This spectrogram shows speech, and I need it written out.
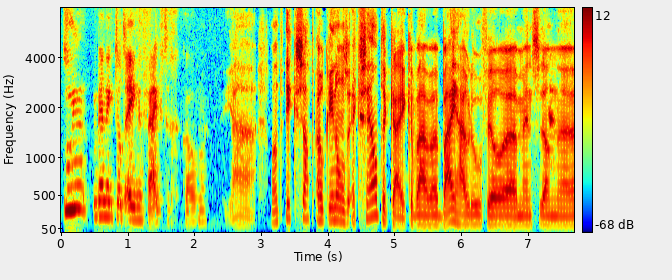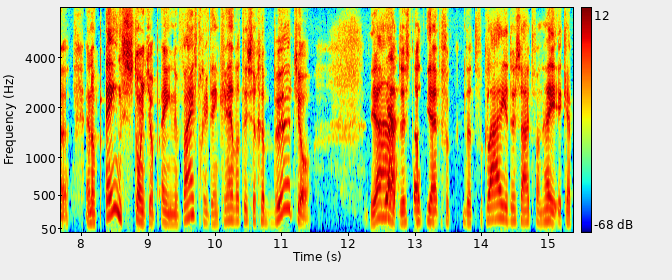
toen ben ik tot 51 gekomen. Ja, want ik zat ook in onze Excel te kijken waar we bijhouden hoeveel eh, mensen dan. eh, en opeens stond je op 51. Ik denk, hé, wat is er gebeurd, joh? Ja, Ja. dus dat, je hebt, ver- dat verklaar je dus uit van, hé, hey, ik heb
